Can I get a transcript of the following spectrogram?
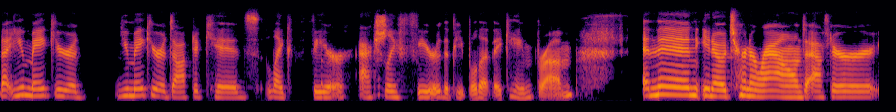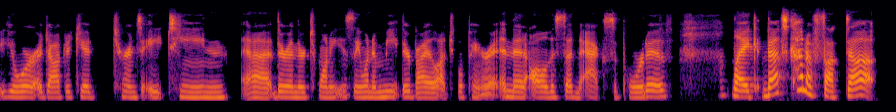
That you make your you make your adopted kids like fear actually fear the people that they came from. And then you know turn around after your adopted kid turns 18 uh, they're in their 20s they want to meet their biological parent and then all of a sudden act supportive. Like that's kind of fucked up.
